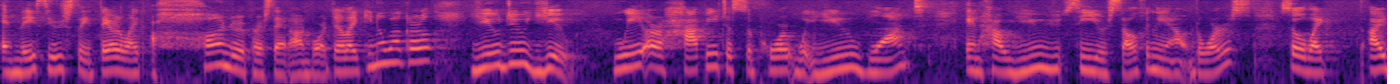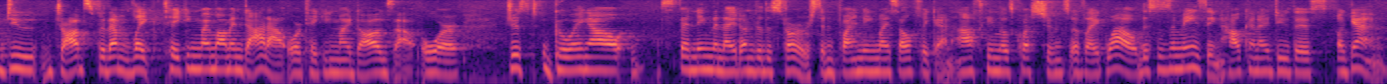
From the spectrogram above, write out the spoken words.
And they seriously, they're like a hundred percent on board. They're like, you know what, girl, you do you. We are happy to support what you want and how you see yourself in the outdoors. So like I do jobs for them, like taking my mom and dad out, or taking my dogs out, or just going out, spending the night under the stars and finding myself again, asking those questions of like, wow, this is amazing. How can I do this again?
